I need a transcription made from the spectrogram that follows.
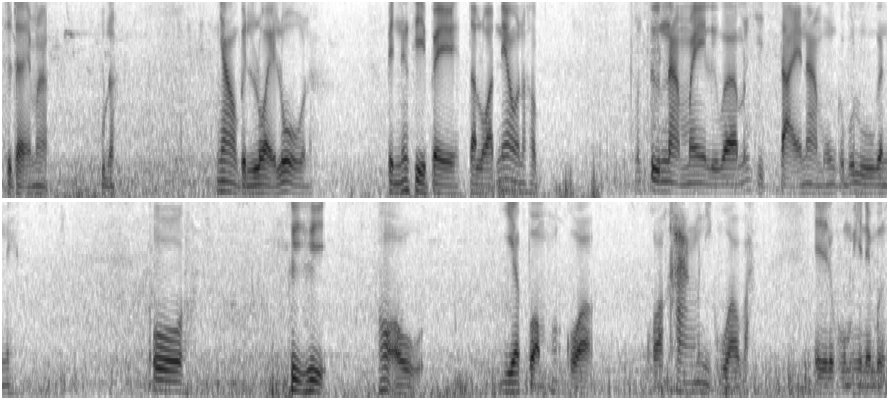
เสียดายมากพูดนะเงาวเป็นรอยโลนะเป็นทั้งสี่ไปตลอดแนวนะครับ มันตื่นน้ำไหมหรือว่ามันจิตตายน้ำผมก็บ่รู้กันนี่โอ้ฮ้ยเฮ้ยเขาเอาเยียปอมเขากลัวขวาข้างมันอีกกลัววะเดี๋ยวผมเห็นในมึง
